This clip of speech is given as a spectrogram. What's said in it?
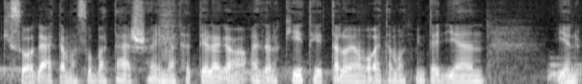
kiszolgáltam a szobatársaimat, hát tényleg a, ezzel a két héttel olyan voltam ott, mint egy ilyen, ilyen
